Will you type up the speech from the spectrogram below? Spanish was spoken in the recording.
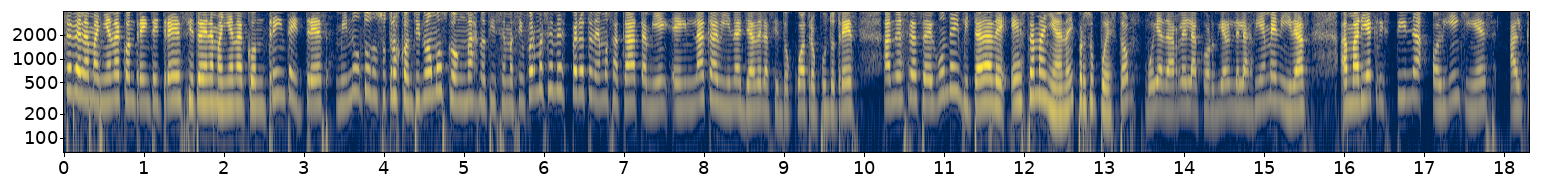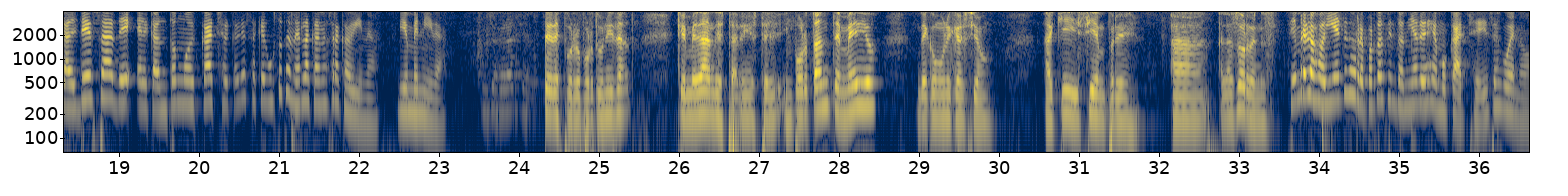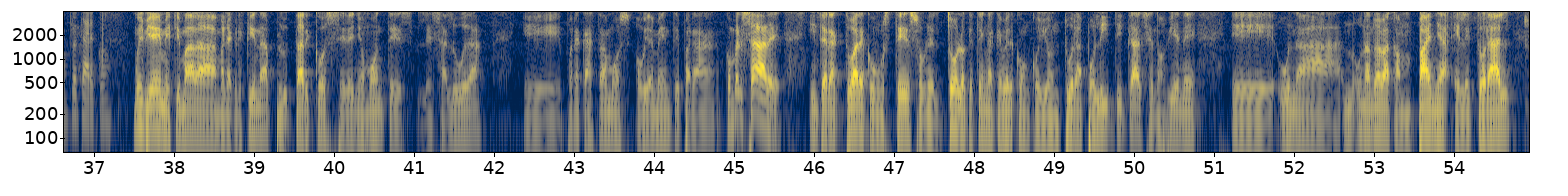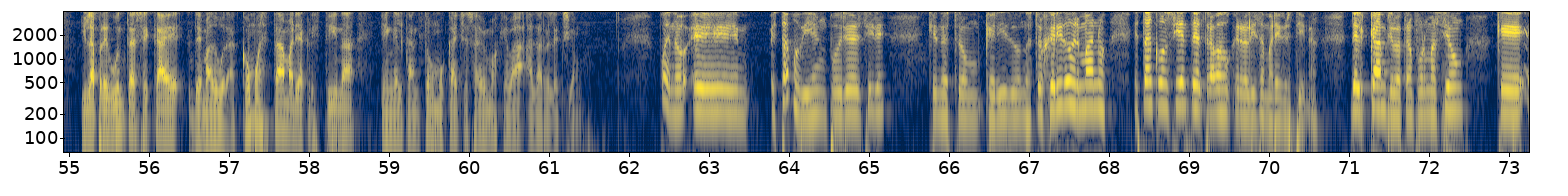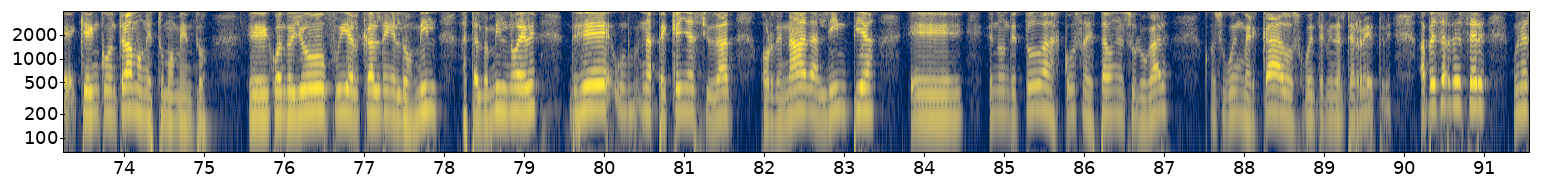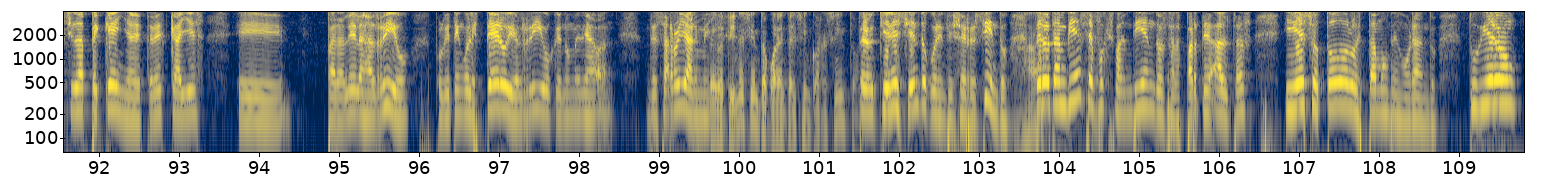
7 de la mañana con 33, 7 de la mañana con 33 minutos. Nosotros continuamos con más noticias, más informaciones, pero tenemos acá también en la cabina ya de la 104.3 a nuestra segunda invitada de esta mañana y por supuesto voy a darle la cordial de las bienvenidas a María Cristina Holguín, quien es alcaldesa del el Cantón Mocache. Alcaldesa, qué gusto tenerla acá en nuestra cabina. Bienvenida. Muchas gracias a ustedes por la oportunidad que me dan de estar en este importante medio de comunicación. Aquí siempre a, las órdenes. Siempre los oyentes nos reportan sintonía desde Mocache, y eso es bueno, Plutarco. Muy bien, mi estimada María Cristina, Plutarco Cedeño Montes le saluda. Eh, por acá estamos, obviamente, para conversar, eh, interactuar con usted sobre todo lo que tenga que ver con coyuntura política. Se nos viene eh, una, una nueva campaña electoral y la pregunta se cae de madura. ¿Cómo está María Cristina en el Cantón Mocache sabemos que va a la reelección? Bueno, eh, estamos bien, podría decir que nuestro querido, nuestros queridos hermanos están conscientes del trabajo que realiza María Cristina, del cambio, la transformación que, eh, encontramos en estos momentos. Eh, cuando yo fui alcalde en el 2000 hasta el 2009, dejé una pequeña ciudad ordenada, limpia, en donde todas las cosas estaban en su lugar, con su buen mercado, su buen terminal terrestre. A pesar de ser una ciudad pequeña de tres calles eh, paralelas al río, porque tengo el estero y el río que no me dejaban desarrollarme. Pero tiene 145 recintos. Pero tiene 146 recintos. Pero también se fue expandiendo hasta las partes altas y eso todo lo estamos mejorando. Tuvieron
